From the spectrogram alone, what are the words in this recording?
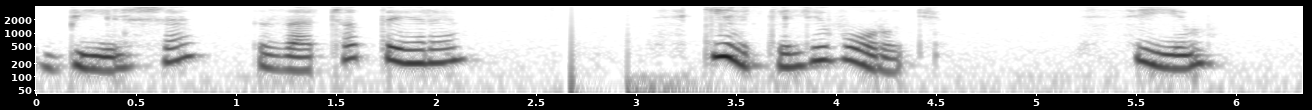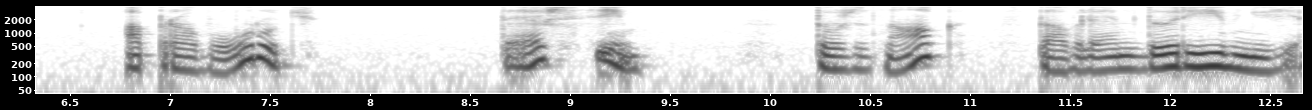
більше за чотири. Скільки ліворуч? Сім. А праворуч? Теж сім. Тож знак ставляємо дорівнює.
